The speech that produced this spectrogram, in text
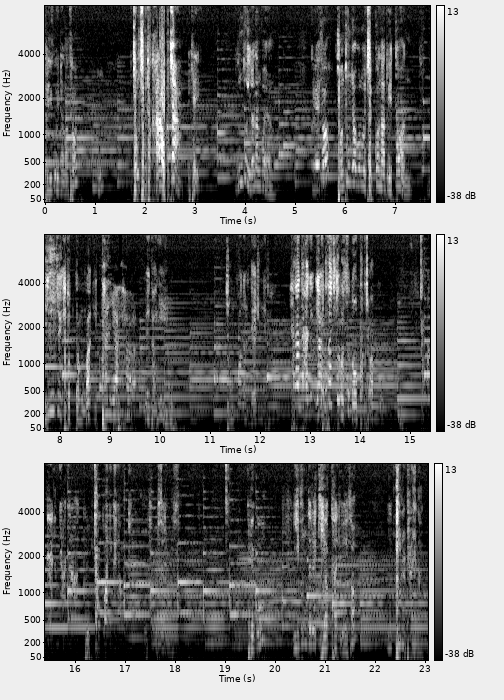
들고 일어나서 응? 정치부터 갈아엎자 이렇게 운동이 일어난 거예요. 그래서 전통적으로 집권하고 있던 민주기독당과 이탈리아 사회당이 정권을 내줍니다. 해산이 아니 그냥 해산시켜버렸어 너무 빡쳐갖고 정권 내준 게 아니라 그 정권이 그냥 없어져버렸어. 그리고 이분들을 기억하기 위해서 돈을 발행하고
